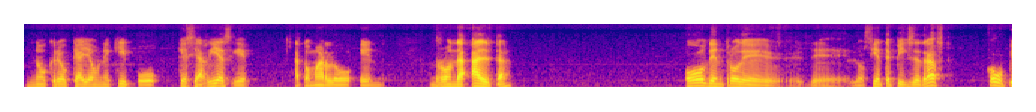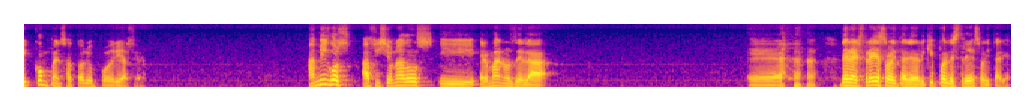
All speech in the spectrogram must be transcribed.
No creo que haya un equipo que se arriesgue a tomarlo en ronda alta o dentro de, los siete picks de draft. Como pick compensatorio podría ser. Amigos, aficionados y hermanos de la eh, de la estrella solitaria, del equipo de la estrella solitaria.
